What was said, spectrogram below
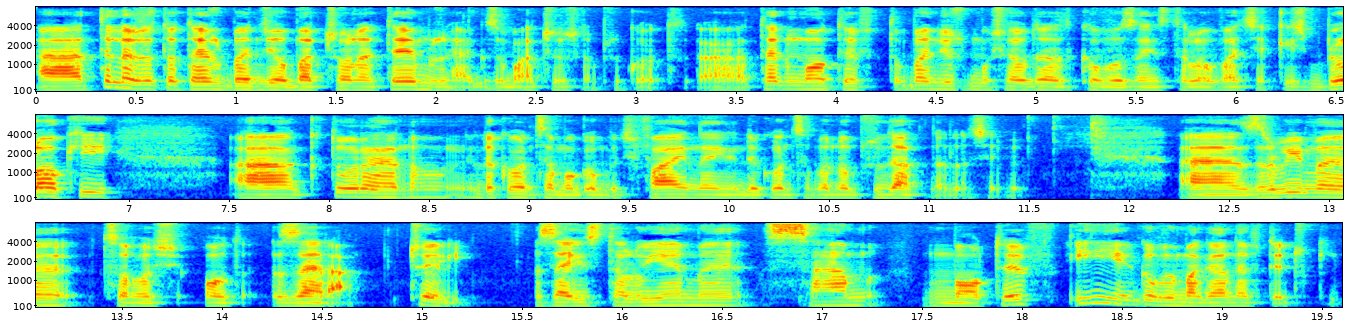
A tyle, że to też będzie obarczone tym, że jak zobaczysz na przykład ten motyw, to będziesz musiał dodatkowo zainstalować jakieś bloki, a, które no, nie do końca mogą być fajne i nie do końca będą przydatne dla Ciebie. E, zrobimy coś od zera, czyli zainstalujemy sam motyw i jego wymagane wtyczki.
